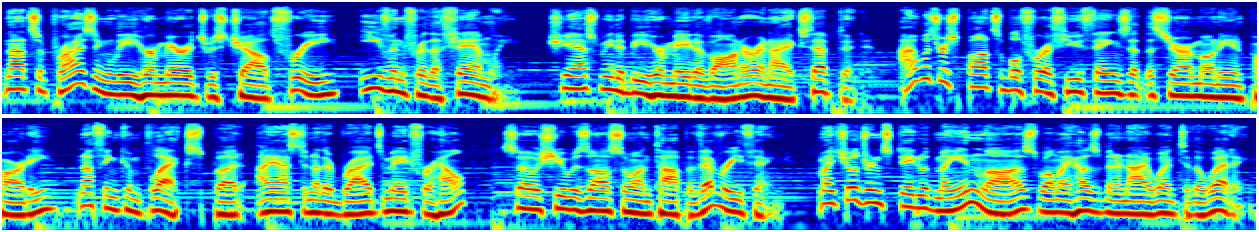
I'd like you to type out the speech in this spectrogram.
Not surprisingly, her marriage was child free, even for the family. She asked me to be her maid of honor, and I accepted. I was responsible for a few things at the ceremony and party, nothing complex, but I asked another bridesmaid for help, so she was also on top of everything. My children stayed with my in laws while my husband and I went to the wedding.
